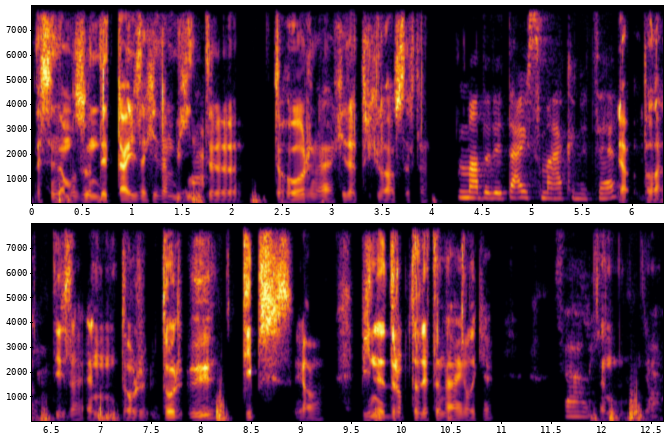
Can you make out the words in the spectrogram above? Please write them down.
dat zijn allemaal zo'n details dat je dan begint te, te horen hè, als je dat terugluistert. Hè. Maar de details maken het, hè? Ja, voilà, het is dat. En door, door uw tips ja, beginnen erop te letten eigenlijk. Hè. Zalig. En, ja,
